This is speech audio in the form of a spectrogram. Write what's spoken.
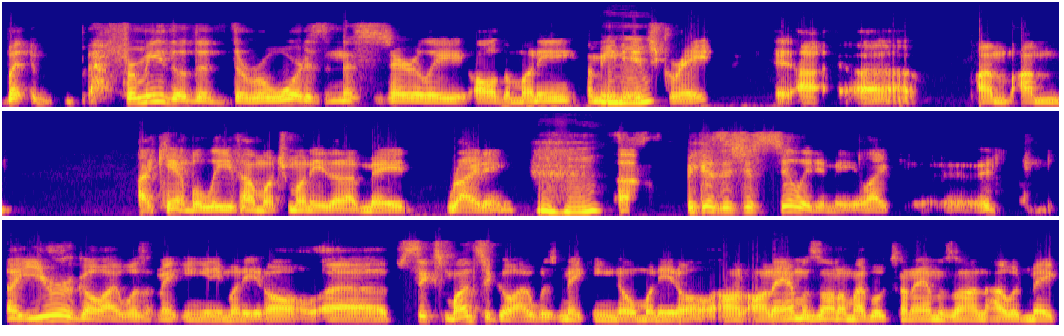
but for me though the the reward isn't necessarily all the money. I mean mm-hmm. it's great. Uh, uh, i'm i'm i can't believe how much money that i've made writing. Mm-hmm. uh, because it's just silly to me. Like uh, a year ago i wasn't making any money at all. Uh, six months ago i was making no money at all. On, on amazon on my books on amazon i would make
